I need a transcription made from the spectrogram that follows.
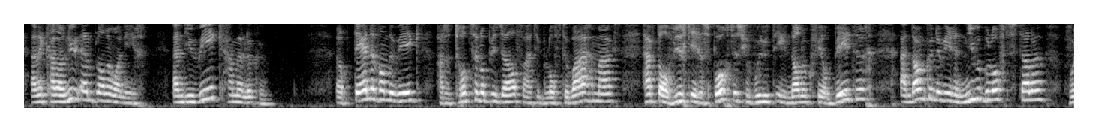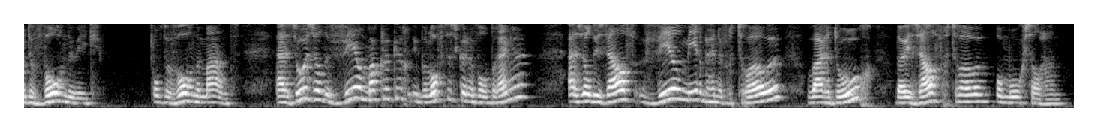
En ik ga dat nu inplannen wanneer. En die week gaat mij lukken. En op het einde van de week gaat je trots zijn op jezelf, gaat je belofte waargemaakt. Hebt al vier keer gesport, dus je voelt je tegen dan ook veel beter. En dan kunnen we weer een nieuwe belofte stellen voor de volgende week. Of de volgende maand. En zo zul je veel makkelijker je beloftes kunnen volbrengen. En zul je zelf veel meer beginnen vertrouwen, waardoor dat je zelfvertrouwen omhoog zal gaan.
